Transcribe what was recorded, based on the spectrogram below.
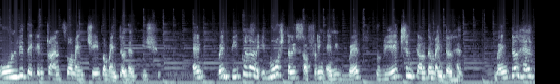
only they can transform and change the mental health issue. And when people are emotionally suffering anywhere, the reaction comes the mental health. Mental health,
